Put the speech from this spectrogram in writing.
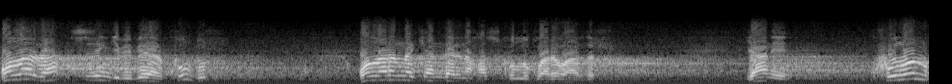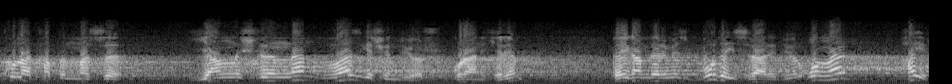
Onlar da sizin gibi birer kuldur. Onların da kendilerine has kullukları vardır. Yani kulun kula tapınması yanlışlığından vazgeçin diyor Kur'an-ı Kerim. Peygamberimiz burada ısrar ediyor. Onlar hayır.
